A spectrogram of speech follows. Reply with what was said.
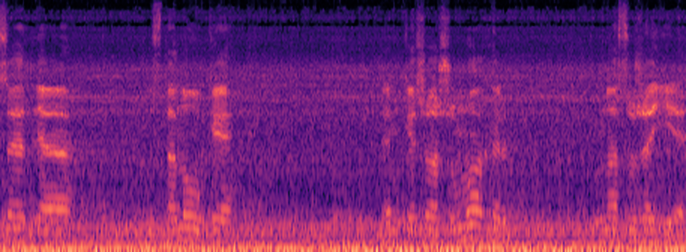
усе для установки МКШ Шумахер у нас вже є.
